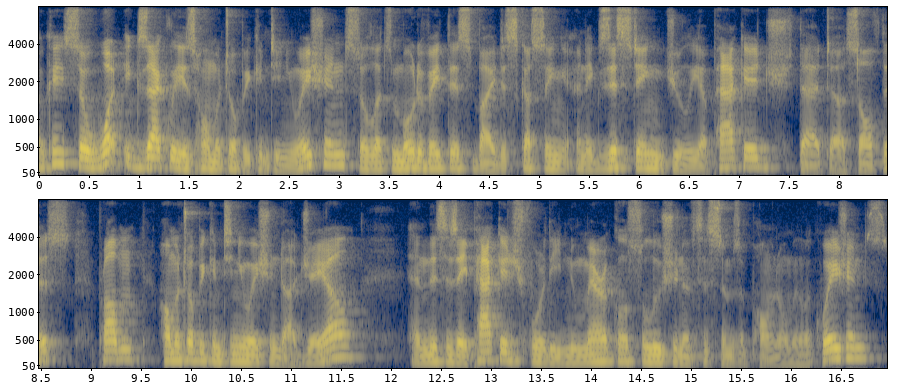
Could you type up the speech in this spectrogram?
Okay, so what exactly is homotopy continuation? So let's motivate this by discussing an existing Julia package that uh, solved this problem, homotopycontinuation.jl. And this is a package for the numerical solution of systems of polynomial equations.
